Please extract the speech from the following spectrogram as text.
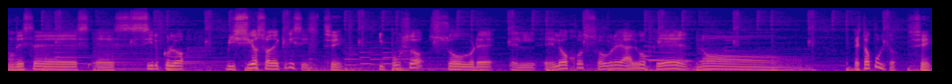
Mm. de ese eh, círculo vicioso de crisis Sí, y puso sobre el, el ojo sobre algo que no está oculto. sí,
